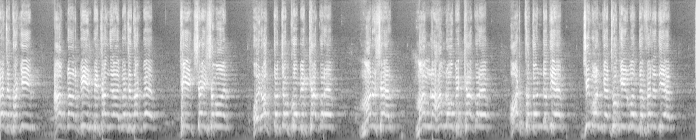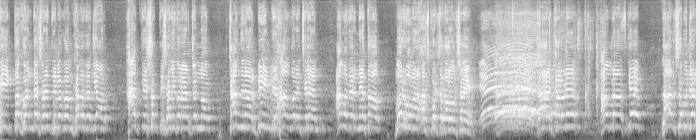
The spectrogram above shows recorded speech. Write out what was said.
বেঁচে থাকি আপনার বিএনপি চান্দিনায় বেঁচে থাকবে। ঠিক সেই সময় ওই রক্তচক্ষু উপেক্ষা করে মানুষের মামলা হামলা উপেক্ষা করে অর্থদণ্ড দিয়ে জীবনকে ঝুঁকির মধ্যে ফেলে দিয়ে ঠিক তখন দেশনেত্রী বেগম খালেদা জিয়ার হাতকে শক্তিশালী করার জন্য চান্দিনার বিএনপির হাল ধরেছিলেন আমাদের নেতা মরহুম আলহাজ কোরশেদ আলম সাহেব। যার কারণে আমরা আজকে লাল সবুজের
